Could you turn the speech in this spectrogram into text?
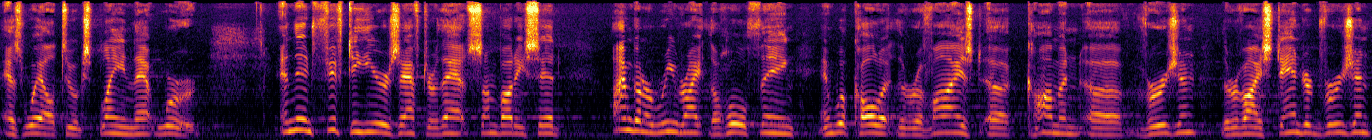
as well to explain that word. And then 50 years after that, somebody said, I'm going to rewrite the whole thing and we'll call it the Revised uh, Common uh, Version, the Revised Standard Version.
